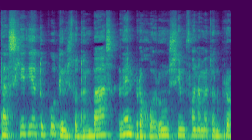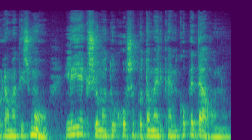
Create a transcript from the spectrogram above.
Τα σχέδια του Πούτιν στον Ντονμπάς δεν προχωρούν σύμφωνα με τον προγραμματισμό, λέει αξιωματούχος από το Αμερικανικό Πεντάγωνο.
